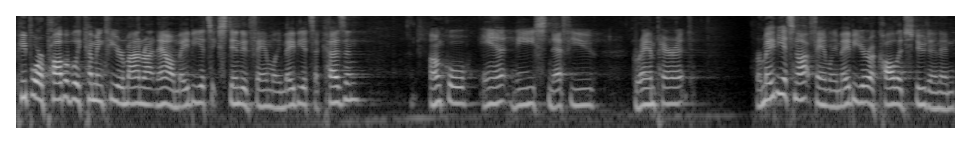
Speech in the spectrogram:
people are probably coming to your mind right now. Maybe it's extended family, maybe it's a cousin, uncle, aunt, niece, nephew, grandparent. Or maybe it's not family. Maybe you're a college student and,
